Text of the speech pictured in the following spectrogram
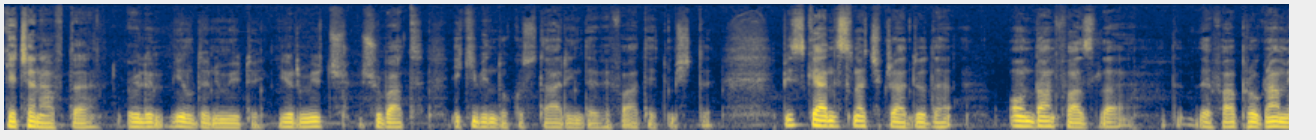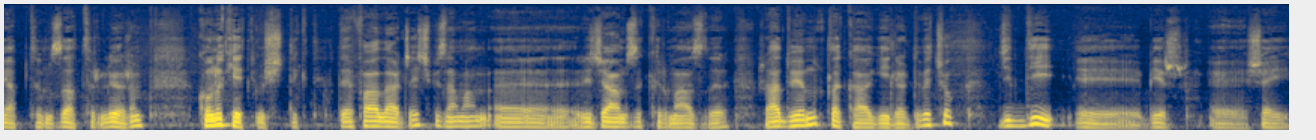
geçen hafta ölüm yıl dönümüydü. 23 Şubat 2009 tarihinde vefat etmişti. Biz kendisini Açık Radyo'da ondan fazla defa program yaptığımızı hatırlıyorum. Konuk etmiştik defalarca hiçbir zaman e, ricamızı kırmazdı. Radyoya mutlaka gelirdi ve çok ciddi e, bir e, şey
